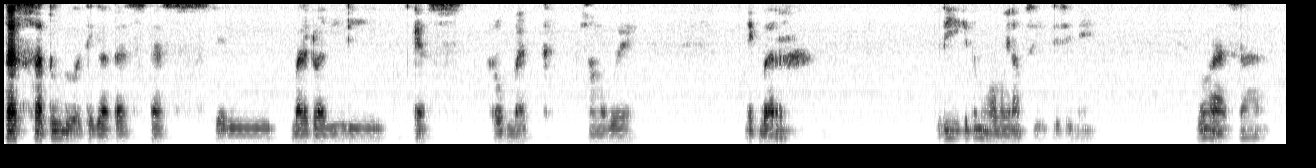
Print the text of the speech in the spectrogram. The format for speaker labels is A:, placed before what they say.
A: Tes 1, 2, 3 tes tes Jadi balik lagi di podcast Roomback sama gue Iqbar Jadi kita mau ngomongin apa sih di sini? Gue ngerasa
